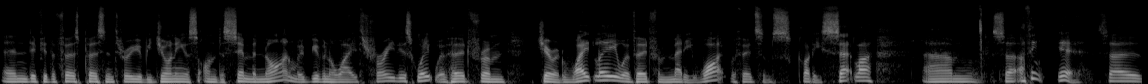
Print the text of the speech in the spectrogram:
And if you're the first person through, you'll be joining us on December 9. We've given away three this week. We've heard from Jared Waitley. We've heard from Matty White. We've heard from Scotty Sattler. Um, so I think, yeah, so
